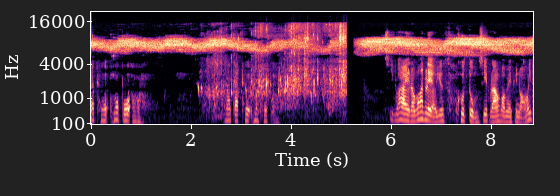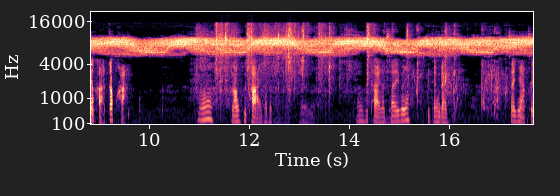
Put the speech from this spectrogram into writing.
ตัดเถอะมาโปะเอาหาตัดเถอะมาโปะเอาสิบายเราว่านเหลวอยู่คูตุ่มซีบล้างพอแม่พี่น้องไม่ต่ขาดกับขาดอ่าหล้างคือถ่ายแล้วปะล้างคือถ่ายแล้วใส่เบิ้งเป็นจังใดใส่หยากใส่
